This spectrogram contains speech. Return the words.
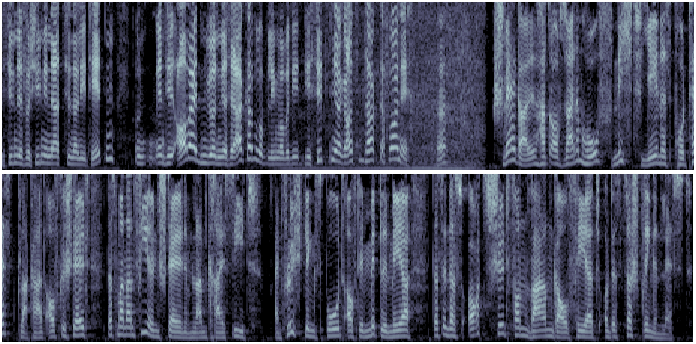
Die sind ja verschiedene Nationalitäten und wenn sie arbeiten würden, wäre es ja auch kein Problem, aber die, die sitzen ja den ganzen Tag da vorne. Ja? Schwergall hat auf seinem Hof nicht jenes Protestplakat aufgestellt, das man an vielen Stellen im Landkreis sieht. Ein Flüchtlingsboot auf dem Mittelmeer, das in das Ortsschild von Warngau fährt und es zerspringen lässt.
